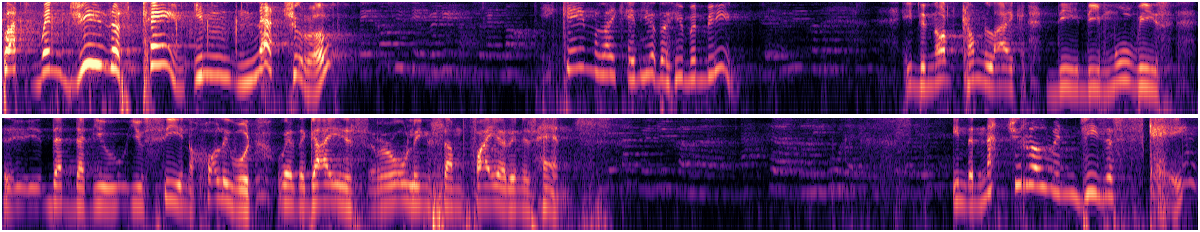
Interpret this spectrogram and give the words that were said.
But when Jesus came in natural, he came like any other human being. He did not come like the, the movies uh, that, that you, you see in Hollywood where the guy is rolling some fire in his hands. In the natural, when Jesus came,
